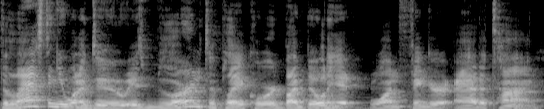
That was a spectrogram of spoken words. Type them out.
The last thing you want to do is learn to play a chord by building it one finger at a time.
